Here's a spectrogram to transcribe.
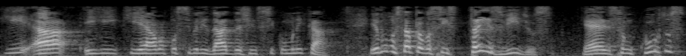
que há, e que é uma possibilidade da gente se comunicar. Eu vou mostrar para vocês três vídeos, é, eles são curtos.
